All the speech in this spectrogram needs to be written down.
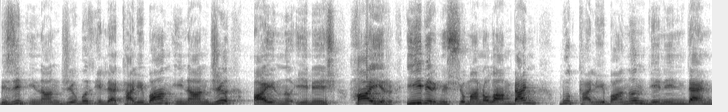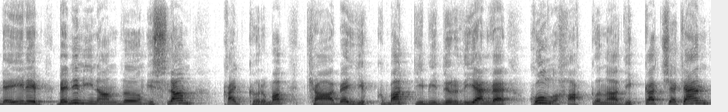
bizim inancımız ile Taliban inancı aynı imiş. Hayır, iyi bir Müslüman olan ben bu Taliban'ın dininden değilim. Benim inandığım İslam kalp kırmak, Kabe yıkmak gibidir diyen ve kul hakkına dikkat çeken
